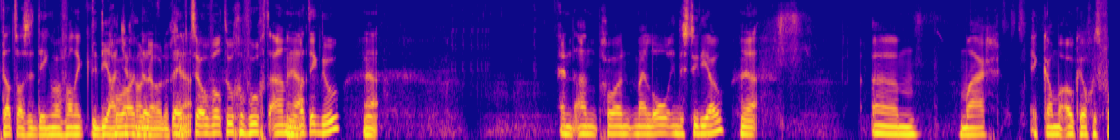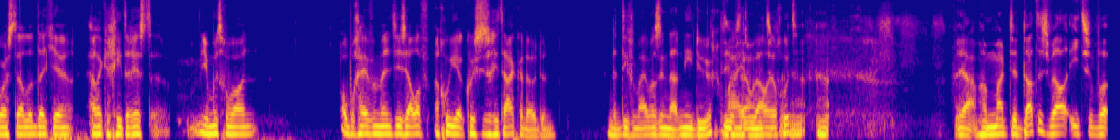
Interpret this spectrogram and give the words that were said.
dat was het ding waarvan ik Die- die had je gewoon dat nodig, heeft ja. zoveel toegevoegd aan wat ik doe Ja. En aan gewoon mijn lol in de studio. Ja. Ehm, maar ik kan me ook heel goed voorstellen dat je elke gitarist, eh, je moet gewoon op een gegeven moment jezelf een goede akoestische gitaar cadeau doen. Die van mij was inderdaad niet duur, Die maar hij is wel heel goed. Ja, ja. Ja, maar- dat is wel iets wa-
